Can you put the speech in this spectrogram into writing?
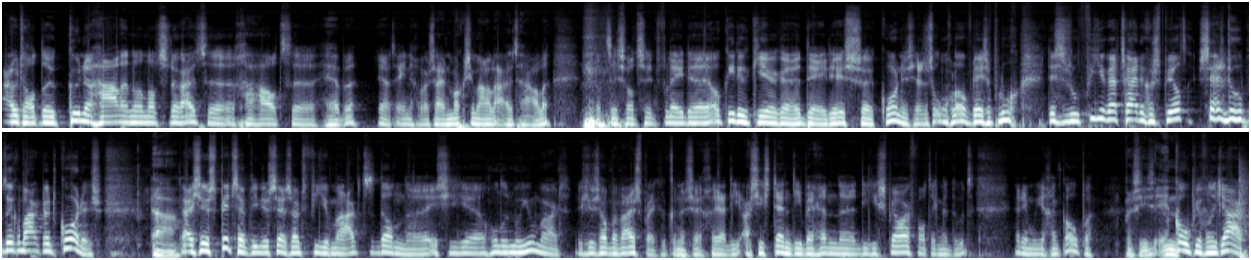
uit hadden kunnen halen dan dat ze eruit uh, gehaald uh, hebben. Ja, het enige waar zij het maximale uithalen. dat is wat ze in het verleden ook iedere keer uh, deden, is corners. Ja, dat is ongelooflijk. Deze ploeg, dit seizoen vier wedstrijden gespeeld, zes doelpunten gemaakt uit corners. Ja. Als je een spits hebt die er 6 uit 4 maakt, dan uh, is hij uh, 100 miljoen waard. Dus je zou bij wijze van spreken kunnen zeggen, ja, die assistent die bij hen uh, die spelervattingen doet, ja, die moet je gaan kopen. Precies. In... Koopje van het jaar.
